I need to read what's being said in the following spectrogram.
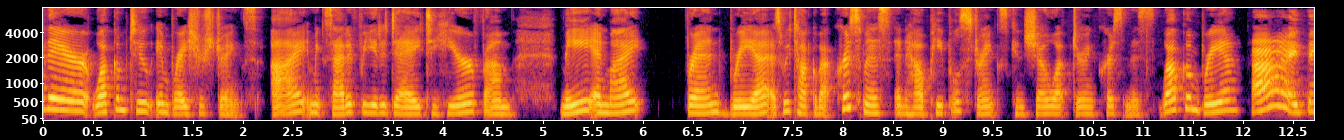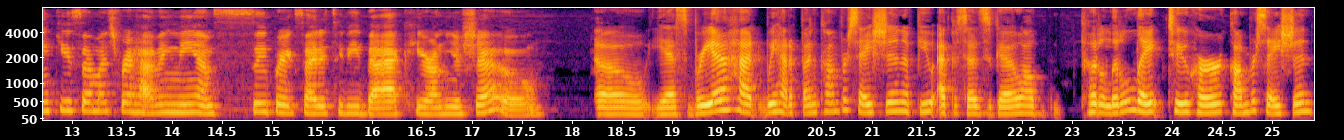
Hi there. Welcome to Embrace Your Strengths. I am excited for you today to hear from me and my friend Bria as we talk about Christmas and how people's strengths can show up during Christmas. Welcome, Bria. Hi, thank you so much for having me. I'm super excited to be back here on your show. Oh, yes. Bria had we had a fun conversation a few episodes ago. I'll put a little link to her conversation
